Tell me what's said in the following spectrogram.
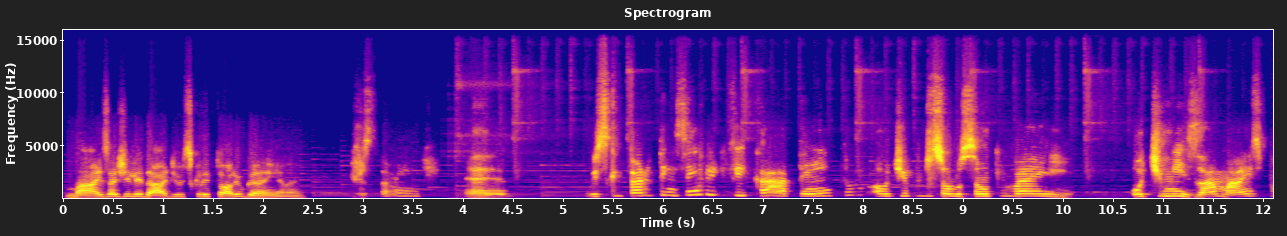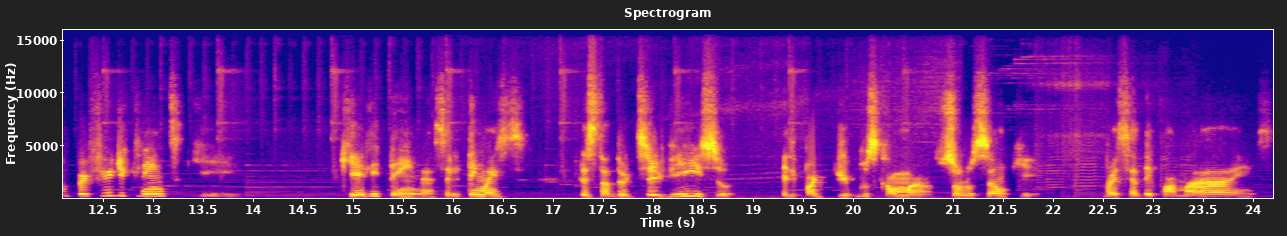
mais agilidade o escritório ganha, né? Justamente. É, o escritório tem sempre que ficar atento ao tipo de solução que vai otimizar mais para o perfil de clientes que, que ele tem, né? Se ele tem mais prestador de serviço, ele pode buscar uma solução que vai se adequar mais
